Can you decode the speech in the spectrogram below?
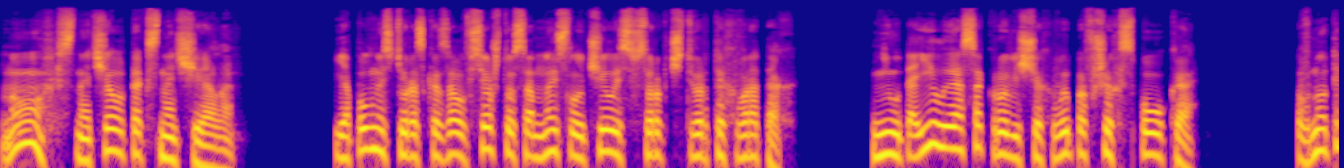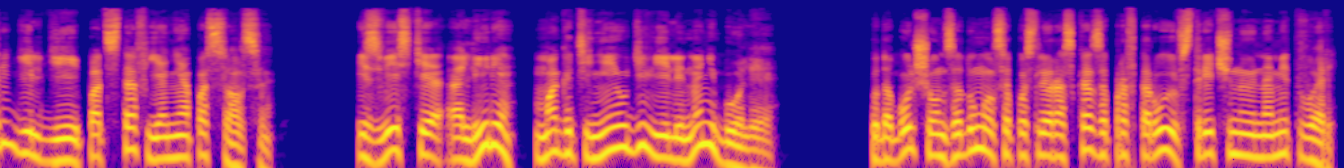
Ну, сначала так сначала. Я полностью рассказал все, что со мной случилось в 44-х вратах. Не утаил и о сокровищах, выпавших с паука. Внутри гильдии подстав я не опасался. Известия о Лире мага теней удивили, но не более. Куда больше он задумался после рассказа про вторую встреченную нами тварь,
